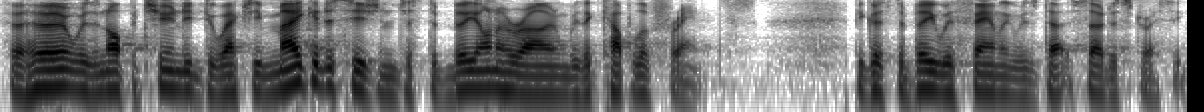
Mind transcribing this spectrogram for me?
For her, it was an opportunity to actually make a decision just to be on her own with a couple of friends because to be with family was so distressing.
